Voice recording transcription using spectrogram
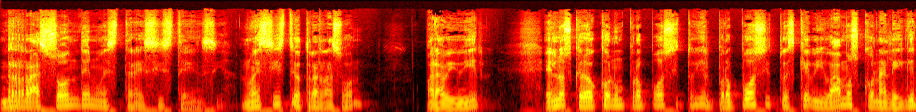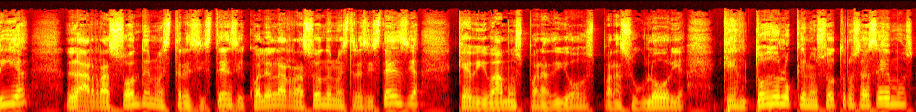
razón de nuestra existencia. No existe otra razón para vivir. Él nos creó con un propósito y el propósito es que vivamos con alegría la razón de nuestra existencia. ¿Y cuál es la razón de nuestra existencia? Que vivamos para Dios, para su gloria, que en todo lo que nosotros hacemos,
